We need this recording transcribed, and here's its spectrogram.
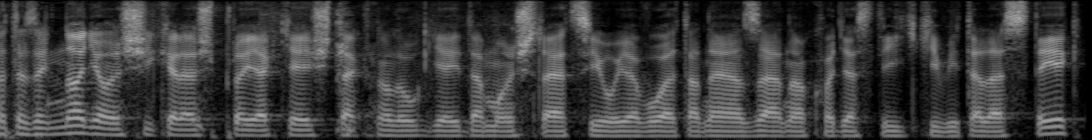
Tehát ez egy nagyon sikeres projektje és technológiai demonstrációja volt a NASA-nak, hogy ezt így kivitelezték.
